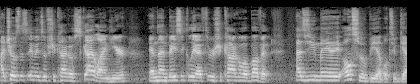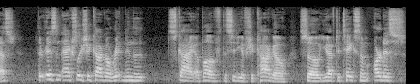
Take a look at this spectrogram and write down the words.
I chose this image of Chicago skyline here and then basically I threw Chicago above it. As you may also be able to guess, there isn't actually Chicago written in the sky above the city of Chicago, so you have to take some artist's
